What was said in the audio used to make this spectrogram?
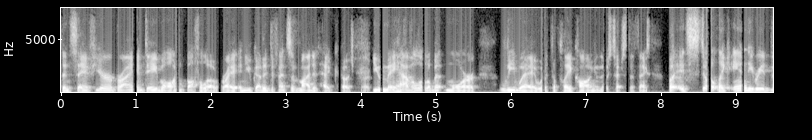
than say if you're Brian Daboll in Buffalo, right? And you've got a defensive minded head coach. Right. You may have a little bit more leeway with the play calling and those types of things. But it's still like Andy Reid.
